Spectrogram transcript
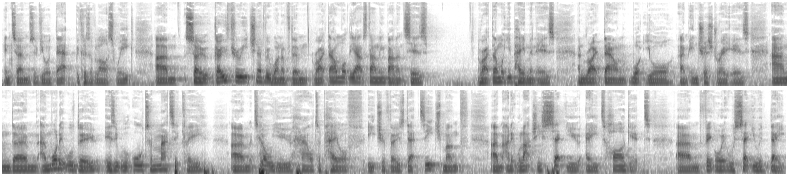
in terms of your debt because of last week. Um, so go through each and every one of them, write down what the outstanding balance is write down what your payment is and write down what your um, interest rate is and um, and what it will do is it will automatically um, tell you how to pay off each of those debts each month um, and it will actually set you a target um, or it will set you a date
